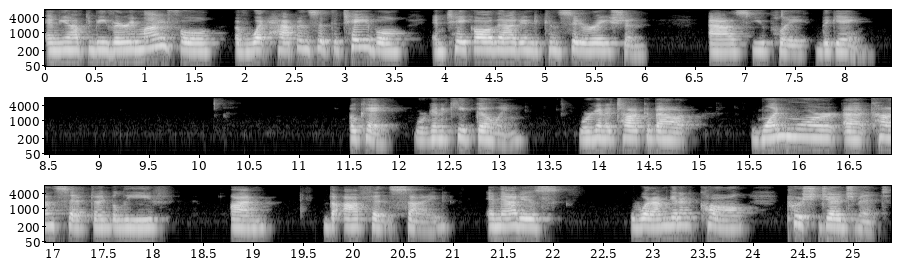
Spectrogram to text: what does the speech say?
And you have to be very mindful of what happens at the table and take all that into consideration as you play the game. Okay, we're going to keep going. We're going to talk about one more uh, concept, I believe, on the offense side, and that is what I'm going to call push judgment.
